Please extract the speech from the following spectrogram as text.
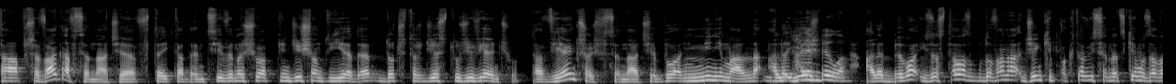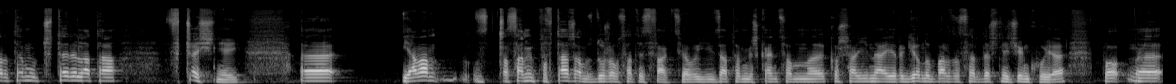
ta przewaga w Senacie w tej kadencji wynosiła 51 do 49. Ta większość w Senacie była minimalna, ale, Ale jeśli- była. ale była i została zbudowana dzięki paktowi senackiemu zawartemu 4 lata wcześniej. E, ja mam, z- czasami powtarzam z dużą satysfakcją i za to mieszkańcom e, Koszalina i regionu bardzo serdecznie dziękuję, bo e,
